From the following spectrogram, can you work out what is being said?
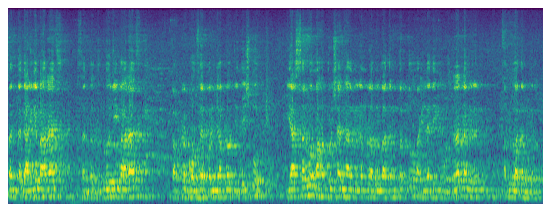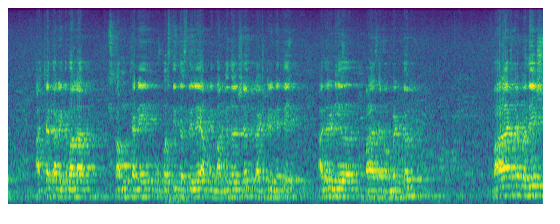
संत गाडगे महाराज संत तुकडोजी महाराज डॉक्टर भाऊसाहेब पंजाबरावजी देशमुख या सर्व महापुरुषांना विनम्र अभिवादन करतो. अहिल्यादेवी होळकरांना विनम्र अभिवादन करतो. आजच्या कार्यक्रमाला प्रामुख्याने उपस्थित असलेले आपले मार्गदर्शक राष्ट्रीय नेते आदरणीय बाळासाहेब आंबेडकर महाराष्ट्र प्रदेश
